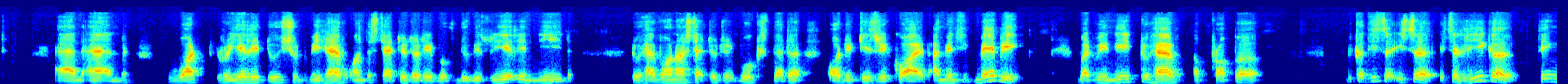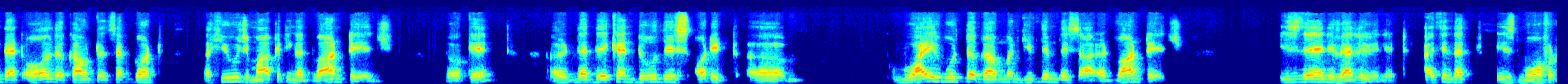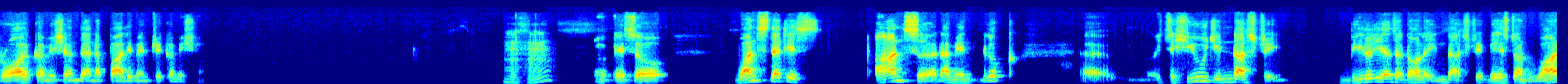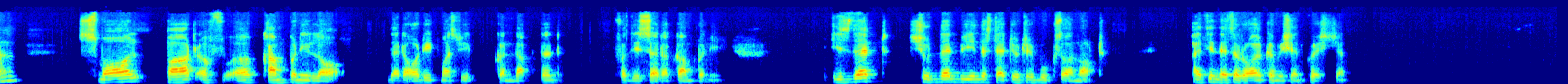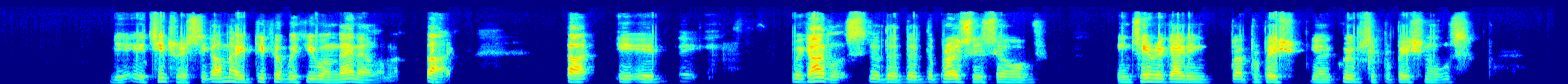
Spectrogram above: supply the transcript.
and and what really do should we have on the statutory books? Do we really need to have on our statutory books that an audit is required? I mean, maybe, but we need to have a proper because it's a it's a it's a legal thing that all the accountants have got a huge marketing advantage. Okay, uh, that they can do this audit. Um, why would the government give them this uh, advantage? Is there any value in it? I think that is more of a royal commission than a parliamentary commission. Mm-hmm. Okay, so once that is answered, I mean, look, uh, it's a huge industry, billions of dollar industry based on one small part of a company law that audit must be conducted for this sort of company is that should that be in the statutory books or not? I think that's a Royal Commission question. It's interesting. I may differ with you on that element, but but it, it, regardless, the, the the process of interrogating you know, groups of professionals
